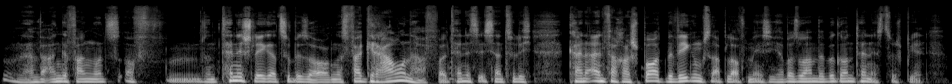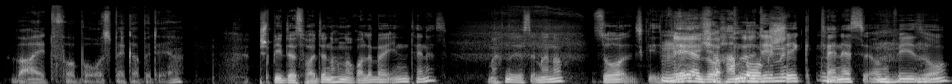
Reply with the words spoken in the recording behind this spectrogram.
Und dann haben wir angefangen, uns auf hm, so einen Tennisschläger zu besorgen. Es war grauenhaft, weil Tennis ist natürlich kein einfacher Sport, bewegungsablaufmäßig. Aber so haben wir begonnen, Tennis zu spielen. Weit vor Boris Becker, bitte, ja. Spielt das heute noch eine Rolle bei Ihnen, Tennis? Machen Sie das immer noch? So, nee, ja so Hamburg dem, schick, Tennis irgendwie mhm. so.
